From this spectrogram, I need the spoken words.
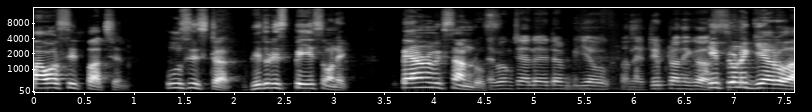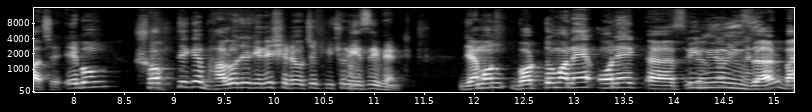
পাওয়ার সিট পাচ্ছেন পুল সিস্টার ভিতরে স্পেস অনেক। প্যানোরামিক সানরুফ এবং চাইলে এটা ইয়েও মানে ট্রিপটনিক কিপটনিক গিয়ারও আছে। এবং সব থেকে ভালো যে জিনিস সেটা হচ্ছে পিছনে এসি ভেন্ট যেমন বর্তমানে অনেক প্রিমিয়াম ইউজার বা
